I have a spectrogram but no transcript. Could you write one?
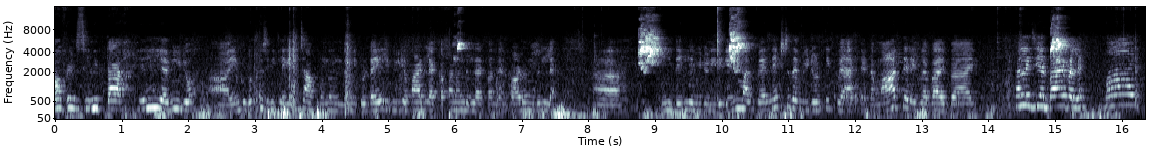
ಆ ಫ್ರೆಂಡ್ಸ್ ಇನ್ನಿತ್ತ? ಎಲ್ಲಿಯ ವೀಡಿಯೋ ಎಂಕು ಗೊತ್ತು ಜಿನಿಕ್ಲೆಗೆ ಎಂಚ ಹಾಕೊಂಡು ಒಂದು ನಿಕ್ಕು ಡೈಲಿ ವೀಡಿಯೋ ಪಾಡ್ಲೆಕ್ಕ ಪನೊಂದಿಲ್ಲ ಪಂದನ್ ಪಾಡೊಂದಿಲ್ಲ. ಇನ್ನಿತ್ತ ಎಲ್ಲಿಯ ವೀಡಿಯೋ ನೀರಿಗೆ ಎನ್ ಮಲ್ಪೆ ನೆಕ್ಸ್ಟ್ ದ ವೀಡಿಯೋ ತಿಕ್ವೆ ಆತ್ನೇಟ ರೆಗ್ಲ ಬಾಯ್ ಬಾಯ್ ಪಲ್ಲೆ, ಜಿಯನ್ ಬಾಯ್ ಬಲ್ಲೆ Bye.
